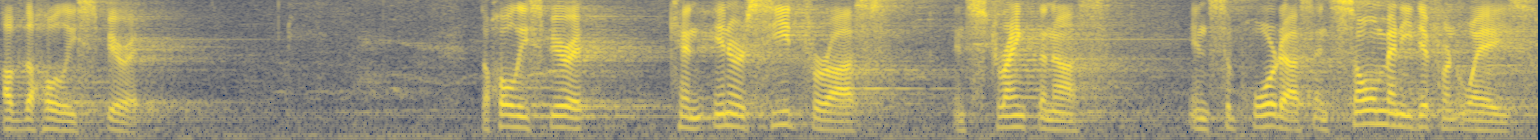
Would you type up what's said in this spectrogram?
of the Holy Spirit. The Holy Spirit can intercede for us and strengthen us and support us in so many different ways,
